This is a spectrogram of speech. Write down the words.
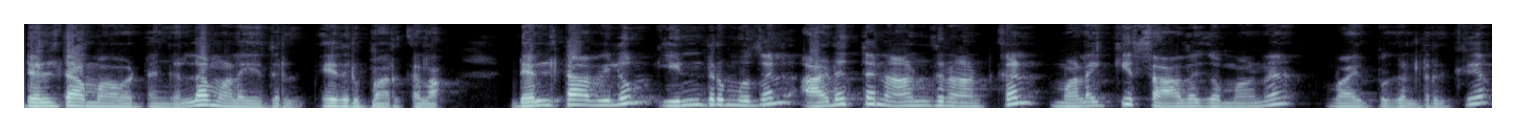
டெல்டா மாவட்டங்கள்ல மழை எதிர் எதிர்பார்க்கலாம். டெல்டாவிலும் இன்று முதல் அடுத்த நான்கு நாட்கள் மழைக்கு சாதகமான வாய்ப்புகள் இருக்கு.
